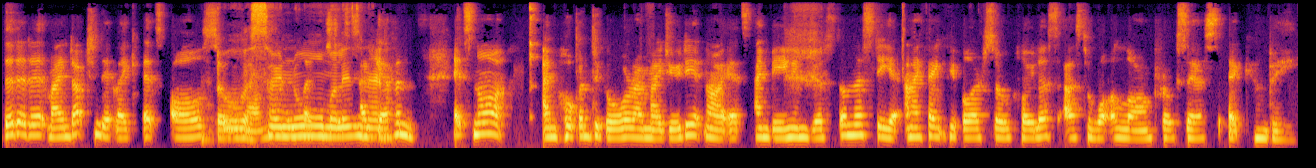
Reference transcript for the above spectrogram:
Did it? it my induction date, like it's all oh, so Oh, it's so normal. Like, just isn't it? Given. It's not. I'm hoping to go around my due date now. It's I'm being induced on this date, and I think people are so clueless as to what a long process it can be.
